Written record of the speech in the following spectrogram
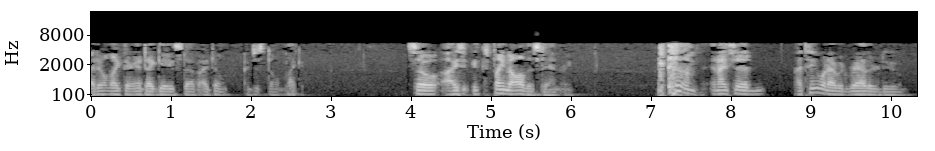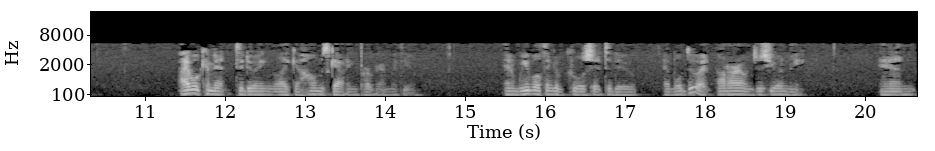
I don't like their anti-gay stuff. I don't. I just don't like it. So I explained all this to Henry, and I said, "I tell you what, I would rather do. I will commit to doing like a home scouting program with you, and we will think of cool shit to do, and we'll do it on our own, just you and me. And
